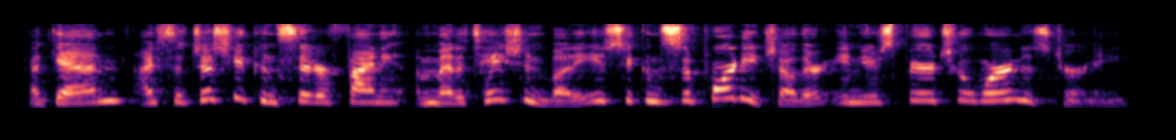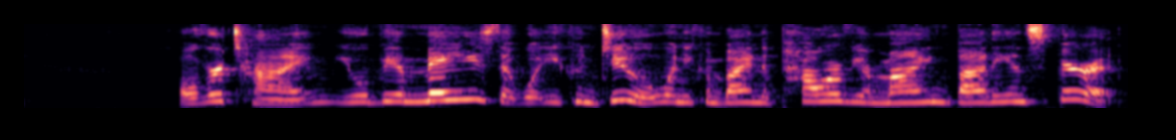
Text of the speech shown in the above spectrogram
Again, I suggest you consider finding a meditation buddy so you can support each other in your spiritual awareness journey. Over time, you will be amazed at what you can do when you combine the power of your mind, body, and spirit.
